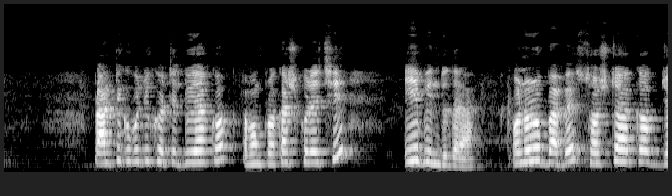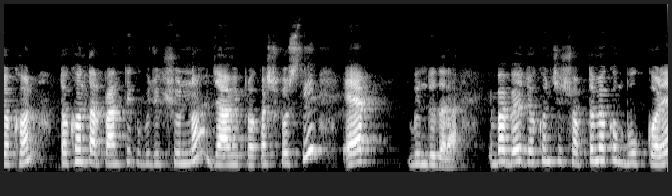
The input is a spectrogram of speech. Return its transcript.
প্রান্তিক উপযোগ হচ্ছে দুই একক এবং প্রকাশ করেছি ই বিন্দু দ্বারা। অনুরূপভাবে ষষ্ঠ একক যখন, তখন তার প্রান্তিক উপযোগ শূন্য, যা আমি প্রকাশ করছি এক বিন্দু দ্বারা। এভাবে যখন সে সপ্তম একক বুক করে,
